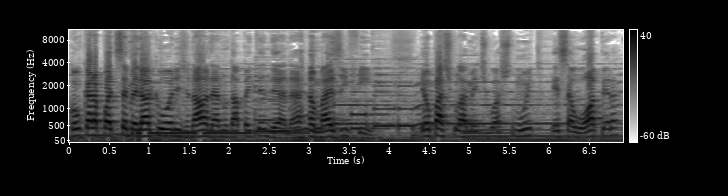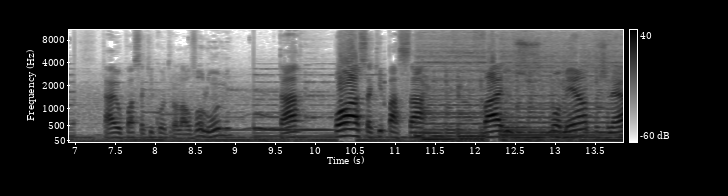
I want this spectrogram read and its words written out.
Como o cara pode ser melhor que o original, né? Não dá para entender, né? Mas enfim, eu particularmente gosto muito. Esse é o Opera, tá? Eu posso aqui controlar o volume, tá? Posso aqui passar vários momentos, né?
